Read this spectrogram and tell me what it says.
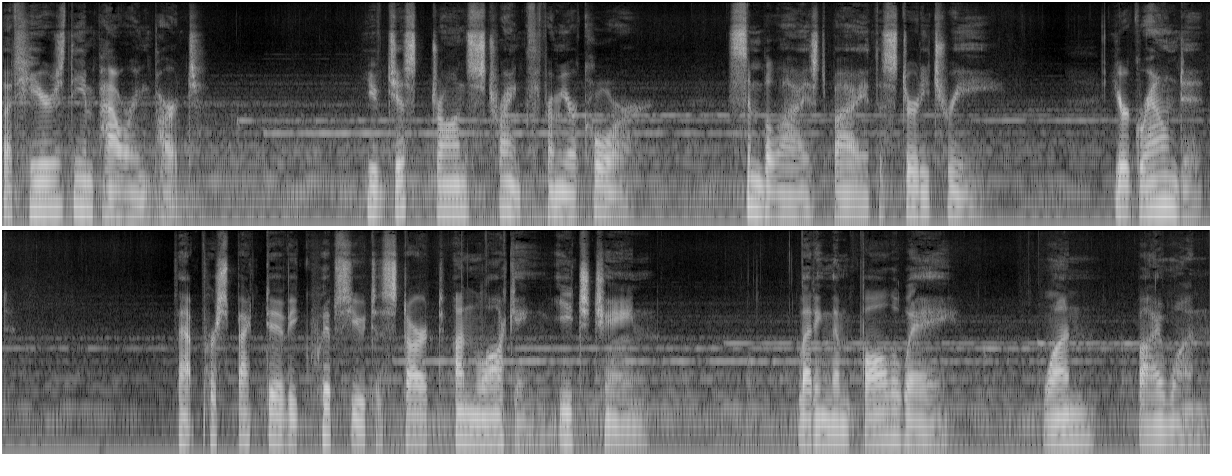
But here's the empowering part. You've just drawn strength from your core, symbolized by the sturdy tree. You're grounded. That perspective equips you to start unlocking each chain, letting them fall away one by one.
